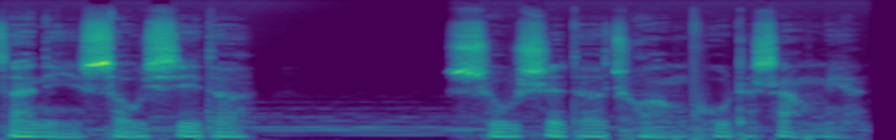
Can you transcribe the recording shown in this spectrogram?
在你熟悉的。舒适的床铺的上面，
